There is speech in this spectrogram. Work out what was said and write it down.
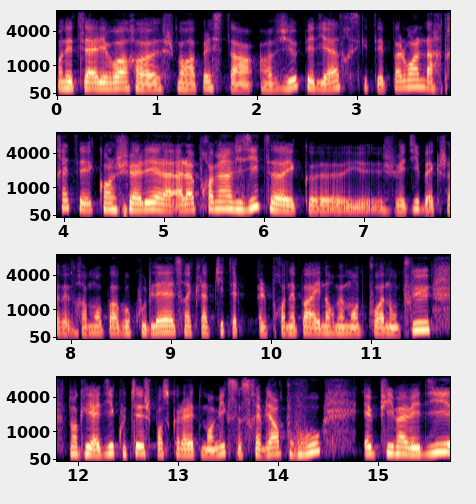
on était allé voir, euh, je me rappelle, c'était un, vieux pédiatre, qui était pas loin de la retraite. Et quand je suis allée à la, première visite euh, et que je lui ai dit bah, que j'avais vraiment pas beaucoup de lait, c'est vrai que la petite, elle, elle, prenait pas énormément de poids non plus. Donc il a dit, écoutez, je pense que l'allaitement mixte, ce serait bien pour vous. Et puis il m'avait dit,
